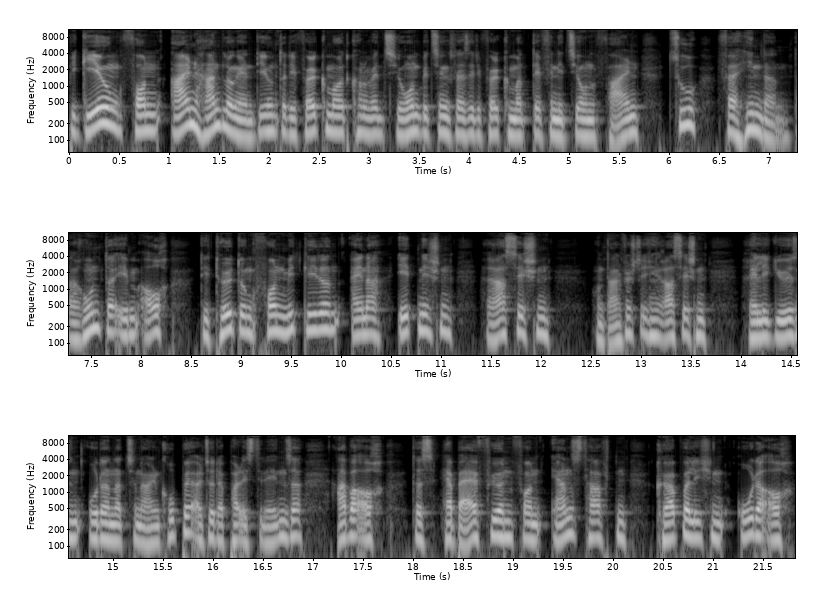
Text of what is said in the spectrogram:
Begehung von allen Handlungen, die unter die Völkermordkonvention bzw. die Völkermorddefinition fallen, zu verhindern. Darunter eben auch die Tötung von Mitgliedern einer ethnischen, rassischen und Anführungsstrichen rassischen, religiösen oder nationalen Gruppe, also der Palästinenser, aber auch das Herbeiführen von ernsthaften körperlichen oder auch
